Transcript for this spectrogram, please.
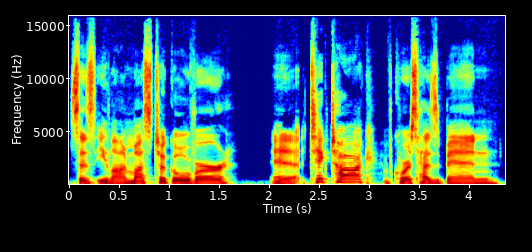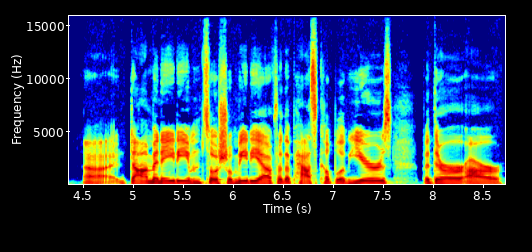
since Elon Musk took over. And TikTok, of course, has been uh, dominating social media for the past couple of years, but there are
